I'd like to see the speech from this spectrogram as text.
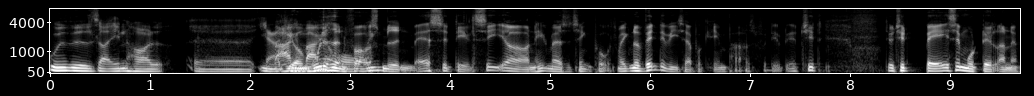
udvidelser og indhold øh, i Ja, mange, de har mange muligheden år. for at ikke? smide en masse DLC'er og en hel masse ting på, som ikke nødvendigvis er på Game Pass, for det er jo tit, det er jo tit basemodellerne,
